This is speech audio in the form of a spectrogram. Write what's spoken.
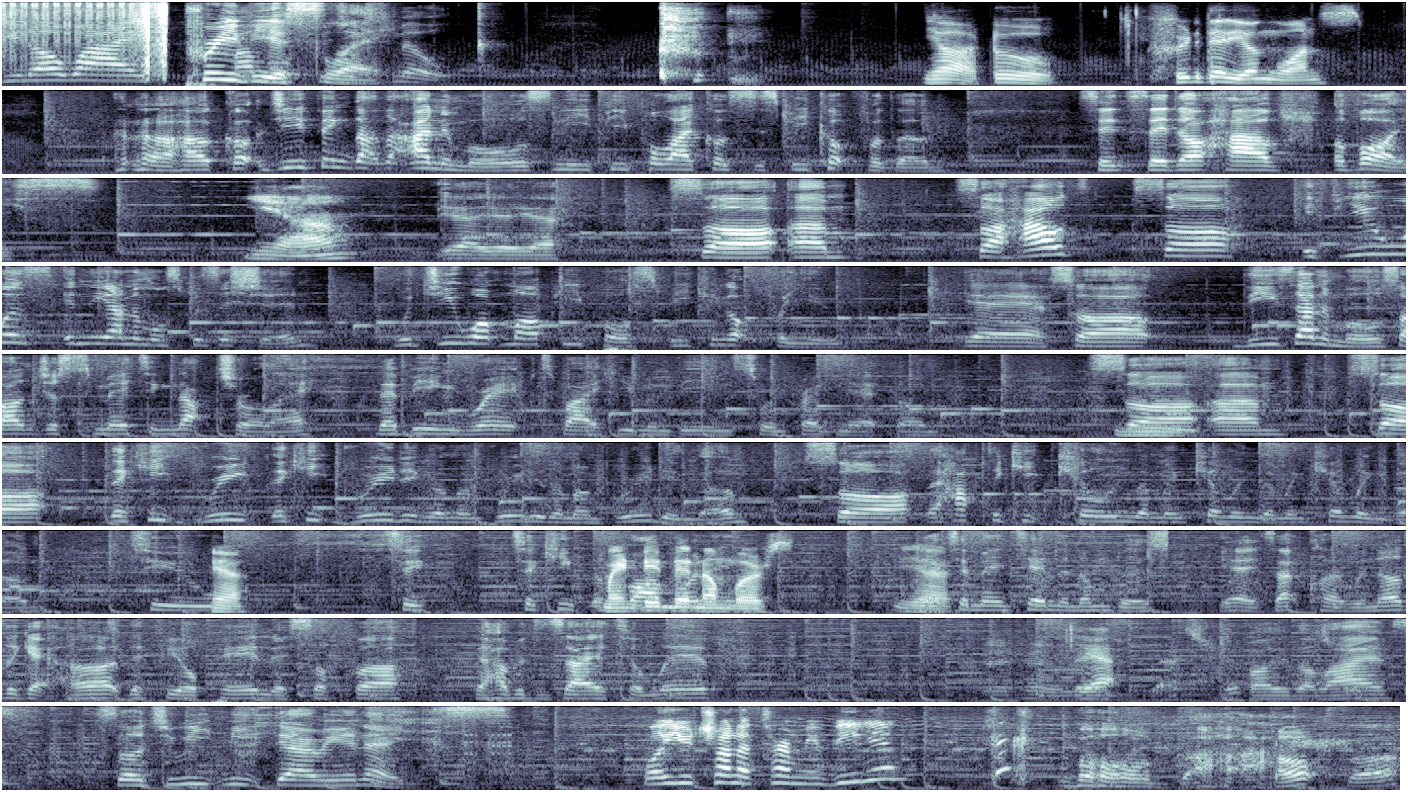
Do you know why? Previously. mammals produce milk. Yeah, to feed their young ones. No, how co- do you think that the animals need people like us to speak up for them, since they don't have a voice? Yeah. Yeah, yeah, yeah. So, um, so how? So, if you was in the animal's position, would you want more people speaking up for you? Yeah, yeah. So, these animals aren't just mating naturally; they're being raped by human beings to impregnate them. So, um, so they keep breed, they keep breeding them and breeding them and breeding them. So they have to keep killing them and killing them and killing them to Yeah. to to keep the Maintain their numbers. Yeah. Yeah. to maintain the numbers. Yeah, exactly. We know they get hurt, they feel pain, they suffer, they have a desire to live, Mhm, Yeah, that's true. value their lives. So do you eat meat, dairy, and eggs? Well, you trying to turn me vegan? Oh, I hope so.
